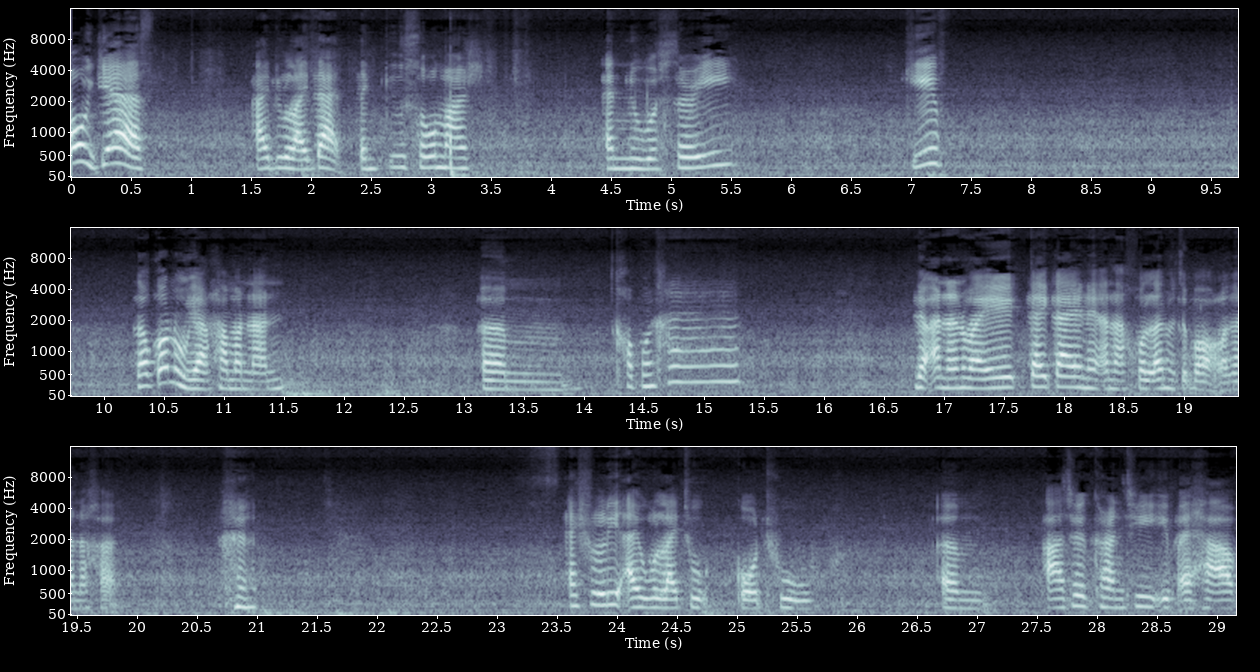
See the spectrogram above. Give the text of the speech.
Oh yes I do like that. Thank you so much. Anniversary gift แล้วก็หนูอยากทำอันนั้น เอ่มขอบคุณค่ะ เดี๋ยวอันนั้นไว้ใกล้ๆในอนาคตแล้วหนูจะบอกแล้วกันนะคะ Actually I would like to go to um other country if I have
